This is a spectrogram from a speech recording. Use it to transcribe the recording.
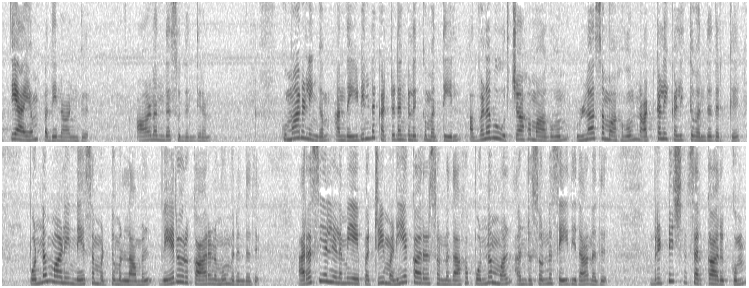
அத்தியாயம் பதினான்கு. ஆனந்த சுதந்திரம். குமாரலிங்கம் அந்த இடிந்த கட்டடங்களுக்கு மத்தியில் அவ்வளவு உற்சாகமாகவும் உல்லாசமாகவும் நாட்களை கழித்து வந்ததற்கு பொன்னம்மாளின் நேசம் மட்டுமல்லாமல் வேறொரு காரணமும் இருந்தது. அரசியல் நிலைமையை பற்றி மணியக்காரர் சொன்னதாக பொன்னம்மாள் அன்று சொன்ன செய்திதான் அது. பிரிட்டிஷ் சர்க்காருக்கும்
